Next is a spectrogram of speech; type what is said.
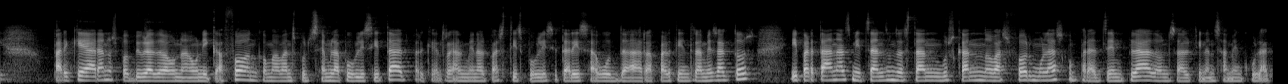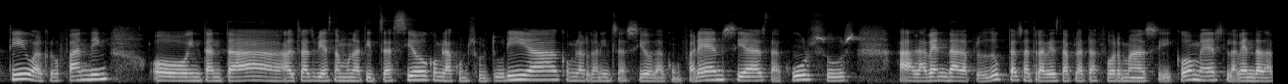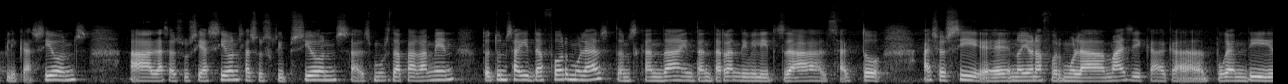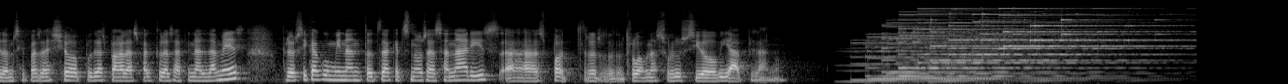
perquè ara no es pot viure d'una única font, com abans potser amb la publicitat, perquè realment el pastís publicitari s'ha hagut de repartir entre més actors, i per tant els mitjans doncs, estan buscant noves fórmules, com per exemple doncs, el finançament col·lectiu, el crowdfunding, o intentar altres vies de monetització com la consultoria, com l'organització de conferències, de cursos, la venda de productes a través de plataformes e-commerce, la venda d'aplicacions, les associacions, les subscripcions, els murs de pagament, tot un seguit de fórmules doncs, que han d'intentar rendibilitzar el sector. Això sí, eh, no hi ha una fórmula màgica que puguem dir doncs, si fas això podràs pagar les factures a final de mes, però sí que combinant tots aquests nous escenaris eh, es pot trobar una solució viable. No?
